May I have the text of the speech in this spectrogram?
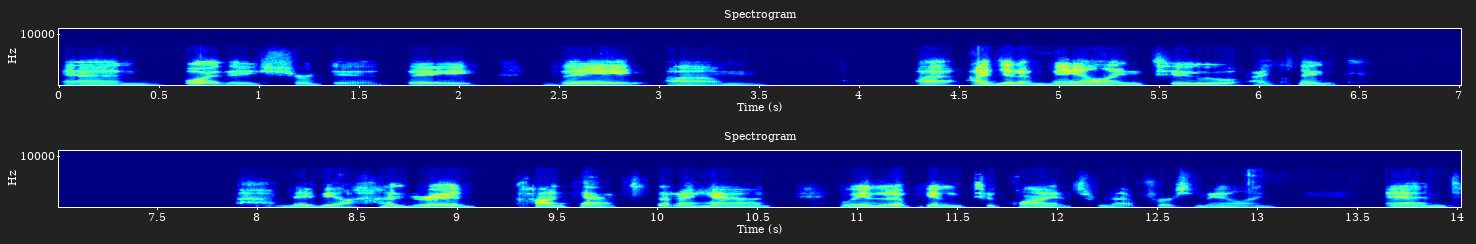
And boy they sure did. They they um i, I did a mailing to i think uh, maybe a hundred contacts that i had. We ended up getting two clients from that first mailing. And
